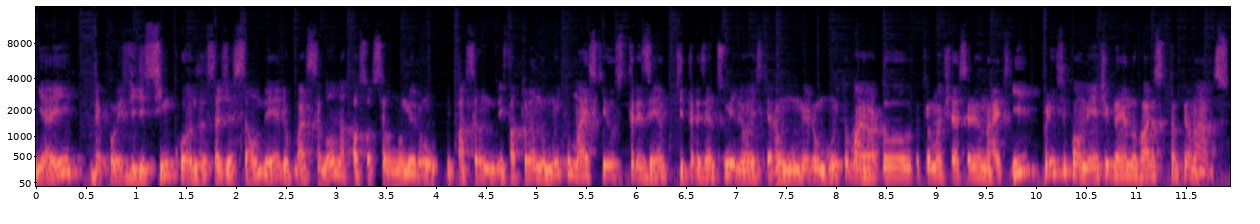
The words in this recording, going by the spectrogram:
E aí, depois de cinco anos dessa gestão dele, o Barcelona passou a ser o número um e, passando, e faturando muito mais que os 300, que 300 milhões, que era um número muito maior do, do que o Manchester United. E, principalmente, ganhando vários campeonatos.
